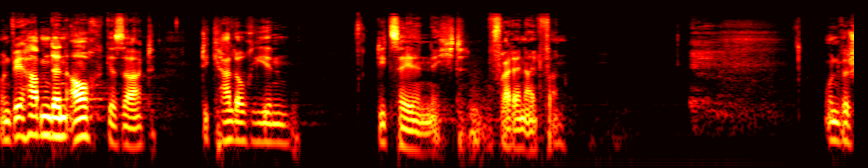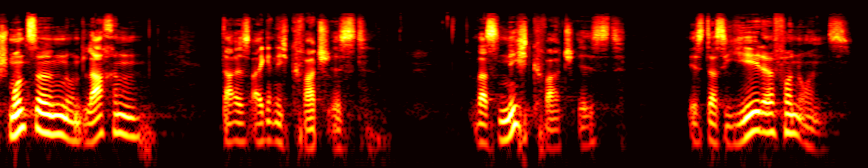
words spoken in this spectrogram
Und wir haben dann auch gesagt, die Kalorien die zählen nicht. Friday Night Fun. Und wir schmunzeln und lachen, da es eigentlich Quatsch ist. Was nicht Quatsch ist, ist, dass jeder von uns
